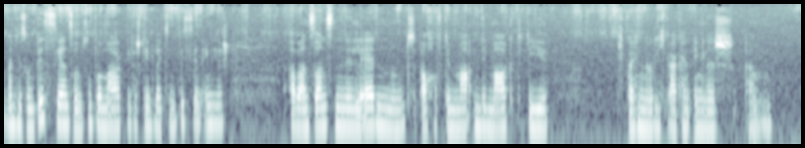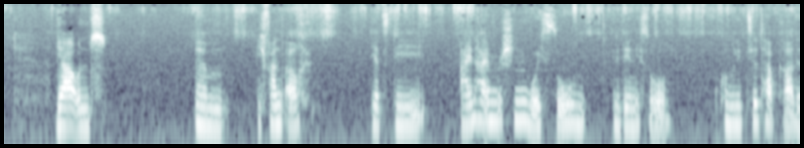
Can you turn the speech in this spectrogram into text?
manche so ein bisschen, so im Supermarkt, die verstehen vielleicht so ein bisschen Englisch. Aber ansonsten in den Läden und auch auf dem in dem Markt, die sprechen wirklich gar kein Englisch. Ähm, ja, und ähm, ich fand auch jetzt die Einheimischen, wo ich so, mit denen ich so kommuniziert habe, gerade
